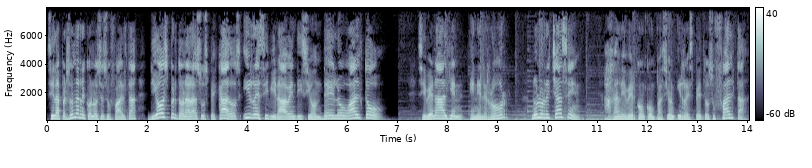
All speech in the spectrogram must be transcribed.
Si la persona reconoce su falta, Dios perdonará sus pecados y recibirá bendición de lo alto. Si ven a alguien en el error, no lo rechacen Háganle ver con compasión y respeto su falta.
